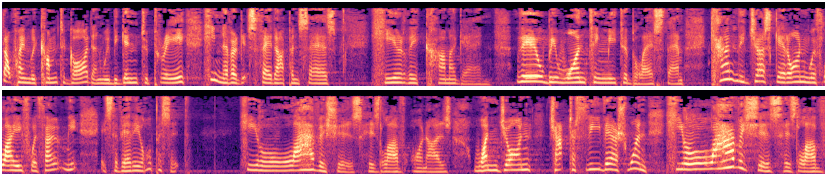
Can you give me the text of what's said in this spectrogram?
that when we come to God and we begin to pray, He never gets fed up and says, here they come again. They'll be wanting me to bless them. Can't they just get on with life without me? It's the very opposite. He lavishes His love on us. 1 John chapter 3 verse 1. He lavishes His love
